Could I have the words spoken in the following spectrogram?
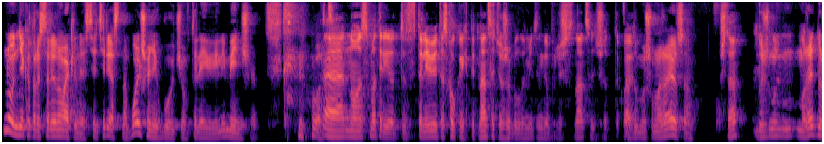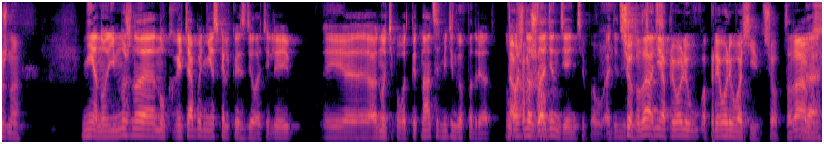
ну, некоторая соревновательность. Интересно, больше у них будет, чем в Тель-Авиве, или меньше? Вот. Э, Но смотри, вот в Тель-Авиве сколько их, 15 уже было митингов или 16, что-то А такое. думаешь, умножаются? Что? Даже ну, умножать нужно? Не, ну им нужно, ну, хотя бы несколько сделать, или, и, э, ну, типа, вот 15 митингов подряд. Ну, Да, можно хорошо. за один день, типа, один Все, тогда час. они априори, априори лохи. Все, тогда... Да.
